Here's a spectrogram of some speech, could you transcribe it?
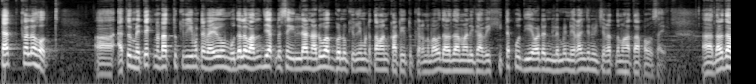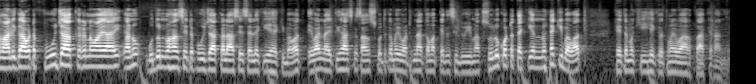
තැත් කළහොත් ඇතු මෙතෙක් නඩත්තු කිරීමට වැයෝ මුදල වන්දයක් ලෙස ඉල්ලා නඩුවක් ගොනු කිරීමට තමන් කටයුතු කරන බව දළදා මාලිගාවේ හිටපු දියවට නිලම නිරංජන විචරත්න මහතා පවසයි. දළදා මාලිගාවට පූජා කරනවායයි යනු බුදුන් වහන්සේට පූජා කලාසේ සැලකිය හැකි බවත් එවන් ඓතිහාසික සංස්කෘතිකමයි වටිනාකමක් ඇති සිදුවීමක් සුළු කොට තැකිය නොහැකි බවත් හෙතම කීහ කියලා තමයි වාර්තා කරන්නේ.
